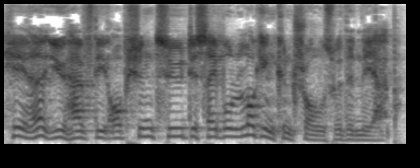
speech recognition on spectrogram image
Here you have the option to disable logging controls within the app,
